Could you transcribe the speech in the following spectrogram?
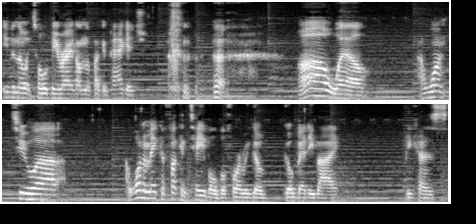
Even though it told me right on the fucking package. oh well. I want to, uh... I want to make a fucking table before we go go Betty by. Because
